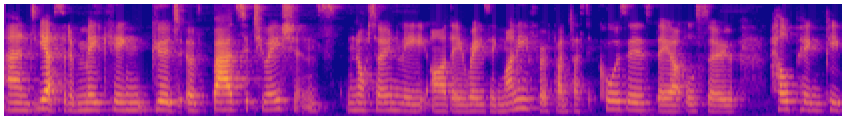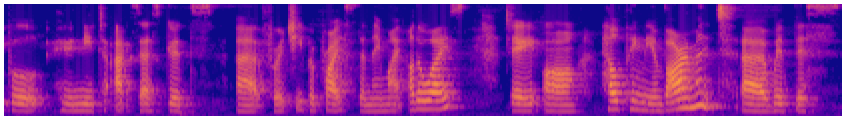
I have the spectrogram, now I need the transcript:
And yes, yeah, sort of making good of bad situations. Not only are they raising money for fantastic causes, they are also helping people who need to access goods uh, for a cheaper price than they might otherwise. They are helping the environment uh, with this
